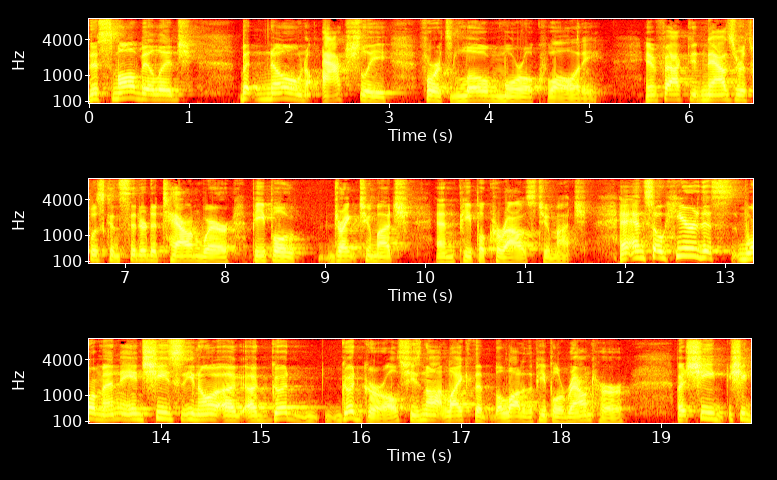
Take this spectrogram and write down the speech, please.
This small village, but known actually for its low moral quality. In fact, Nazareth was considered a town where people drank too much and people caroused too much. And so here, this woman, and she's you know a, a good good girl. She's not like the, a lot of the people around her, but she, she,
